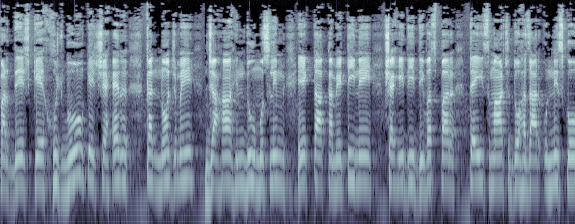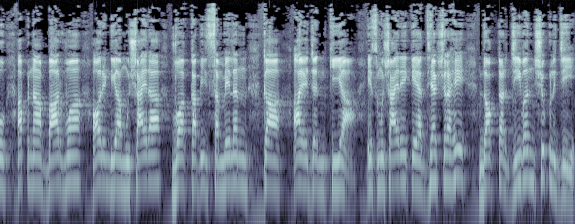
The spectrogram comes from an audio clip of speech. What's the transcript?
प्रदेश के खुशबुओं के शहर कन्नौज में, जहाँ हिंदू मुस्लिम एकता कमेटी ने शहीदी दिवस पर 23 मार्च 2019 को अपना बारहवां ऑल इंडिया मुशायरा व कवि सम्मेलन का आयोजन किया। इस मुशायरे के अध्यक्ष रहे डॉक्टर जीवन शुक्ल जी।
